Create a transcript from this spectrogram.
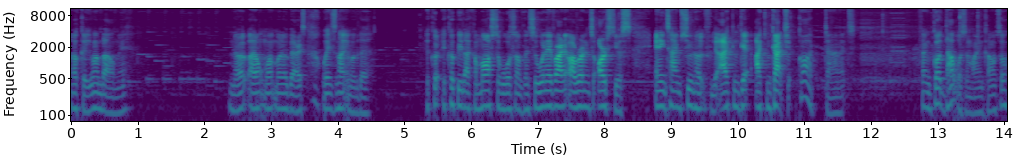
Okay, you want to battle me? No, I don't want mono berries. Wait, it's item over there. It could, it could be like a master or something. So whenever I, I run into Arceus, anytime soon, hopefully, I can get I can catch it. God damn it! Thank God that wasn't my encounter.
